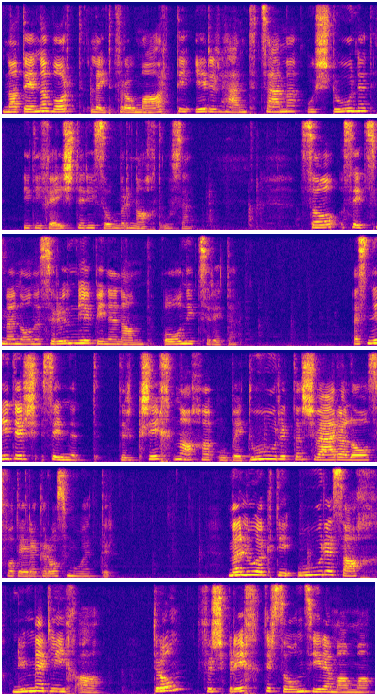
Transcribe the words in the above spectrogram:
Nach diesen Worten legt Frau Marti ihre Hände zusammen und staunet in die feistere Sommernacht raus. So sitzt man noch ein Rüngli beieinander, ohne zu reden. Ein Niedersch sinnet der Geschichte nach und bedauert das schwere Los von dieser Großmutter. Man schaut die Uhrensache nicht mehr gleich an. Darum verspricht der Sohn seiner Mama,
